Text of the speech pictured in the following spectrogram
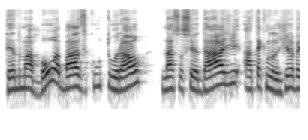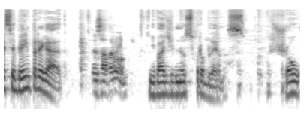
tendo uma boa base cultural na sociedade, a tecnologia vai ser bem empregada. Exatamente. E vai diminuir os problemas. Show.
